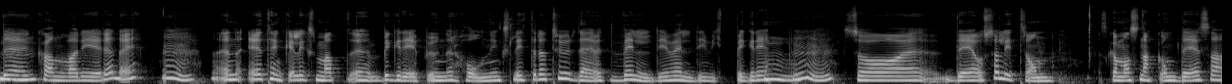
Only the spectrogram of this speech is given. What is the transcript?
det kan variere, det. Mm. Jeg tenker liksom at eh, begrepet underholdningslitteratur, det er jo et veldig, veldig vidt begrep. Mm. Så eh, det er også litt sånn Skal man snakke om det, så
